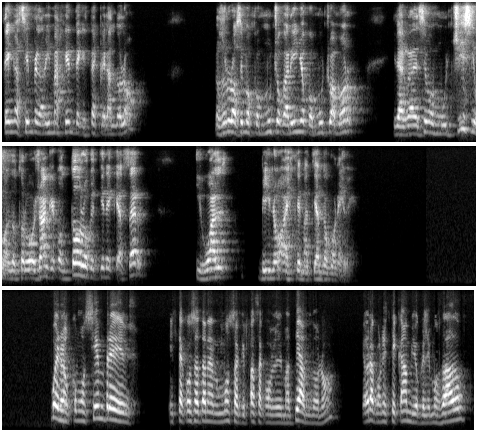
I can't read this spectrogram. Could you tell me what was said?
tenga siempre la misma gente que está esperándolo. Nosotros lo hacemos con mucho cariño, con mucho amor y le agradecemos muchísimo al doctor Boyan que con todo lo que tiene que hacer, igual vino a este Mateando con Eve. Bueno, como siempre, esta cosa tan hermosa que pasa con el Mateando, ¿no? Y ahora con este cambio que le hemos dado,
